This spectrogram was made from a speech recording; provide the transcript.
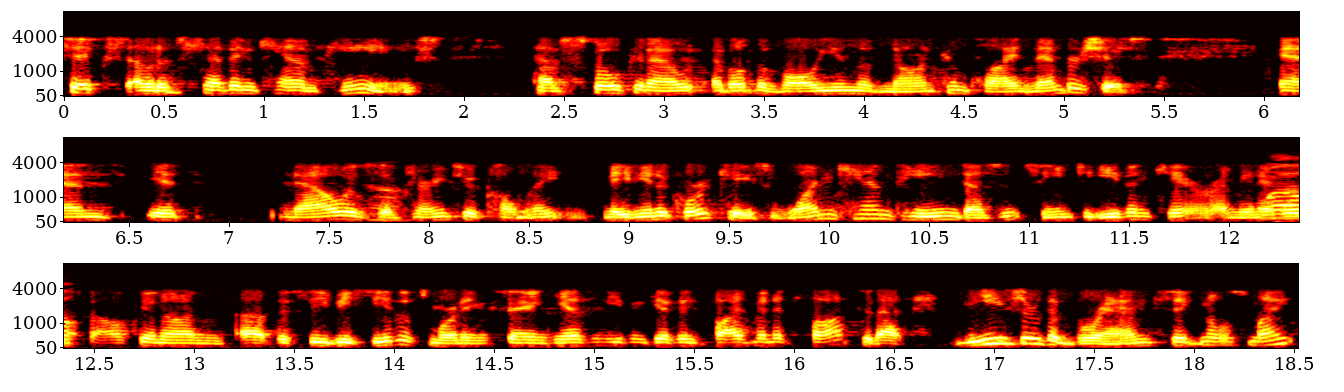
Six out of seven campaigns have spoken out about the volume of non-compliant memberships, and it now is yeah. appearing to culminate maybe in a court case. One campaign doesn't seem to even care. I mean, well, I heard Falcon on uh, the CBC this morning saying he hasn't even given five minutes thought to that. These are the brand signals, Mike,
